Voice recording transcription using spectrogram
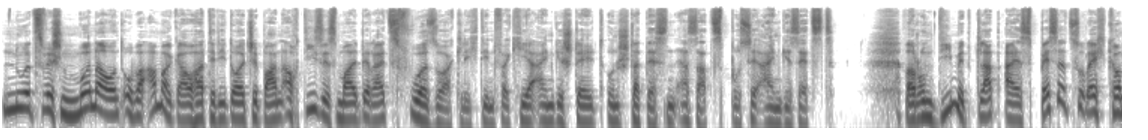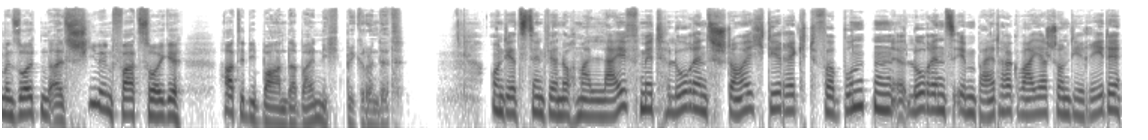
Nur zwischen Murnau und Oberammergau hatte die Deutsche Bahn auch dieses Mal bereits vorsorglich den Verkehr eingestellt und stattdessen Ersatzbusse eingesetzt. Warum die mit Glatteis besser zurechtkommen sollten als Schienenfahrzeuge, hatte die Bahn dabei nicht begründet. Und jetzt sind wir noch mal live mit Lorenz Storch direkt verbunden. Lorenz, im Beitrag war ja schon die Rede.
